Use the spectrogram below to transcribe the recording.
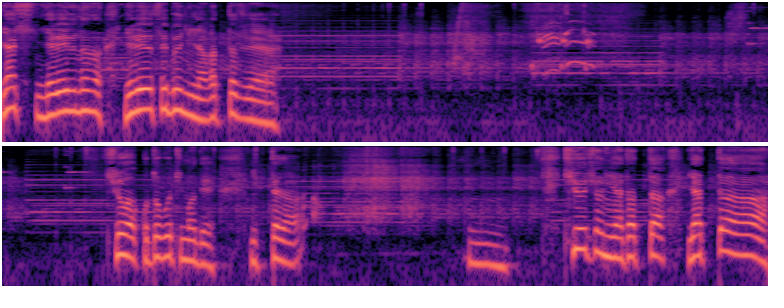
よし、レベル7、レベル7に上がったぜ。今日は寿まで行ったら、うん、急所に当たった。やったー。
